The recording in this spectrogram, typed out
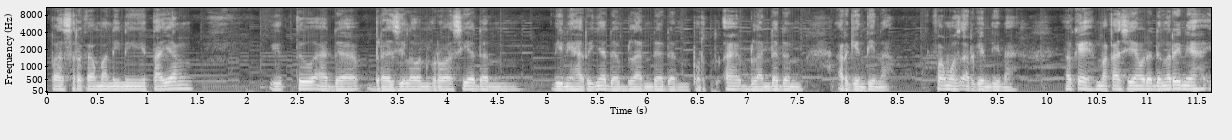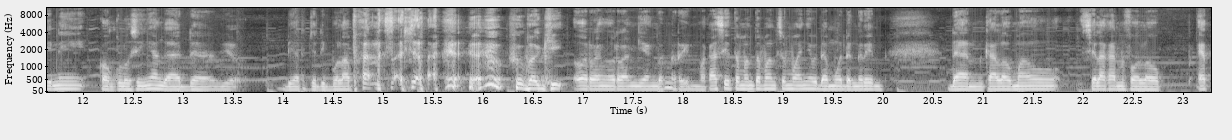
pas rekaman ini tayang itu ada Brazil lawan Kroasia dan dini harinya ada Belanda dan Portu eh, Belanda dan Argentina. Famos Argentina. Oke, makasih yang udah dengerin ya. Ini konklusinya nggak ada. Yuk, biar jadi bola panas aja lah bagi orang-orang yang dengerin. Makasih teman-teman semuanya udah mau dengerin. Dan kalau mau silakan follow at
